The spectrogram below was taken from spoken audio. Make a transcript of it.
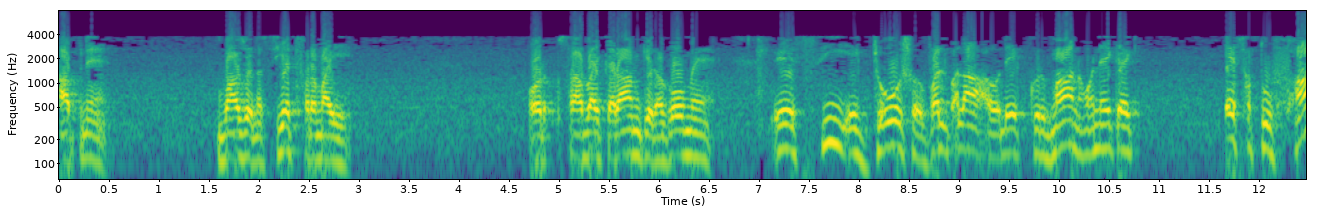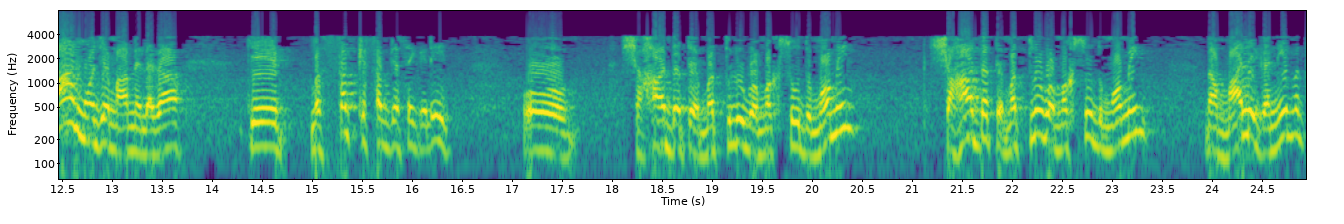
آپ نے بعض و نصیحت فرمائی اور صحابہ کرام کی رگوں میں ایسی ایک جوش اور ولبلا اور ایک قربان ہونے کا ایک ایسا طوفان موجے مارنے لگا کہ بس سب کے سب جیسے کہ نہیں، وہ شہادت مطلوب و مقصود مومن، شہادت مطلوب و مقصود مومن، نہ مال غنیمت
